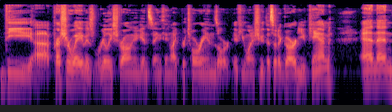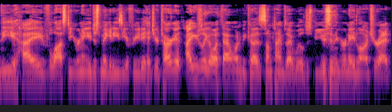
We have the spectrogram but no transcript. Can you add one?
The uh, pressure wave is really strong against anything like Praetorians, or if you want to shoot this at a guard, you can. And then the high velocity grenade just make it easier for you to hit your target. I usually go with that one because sometimes I will just be using the grenade launcher at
